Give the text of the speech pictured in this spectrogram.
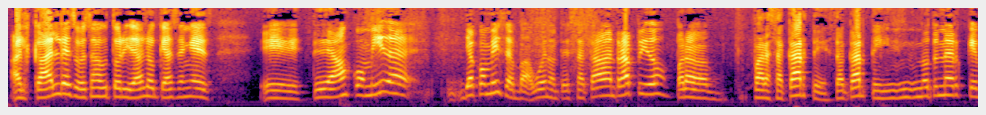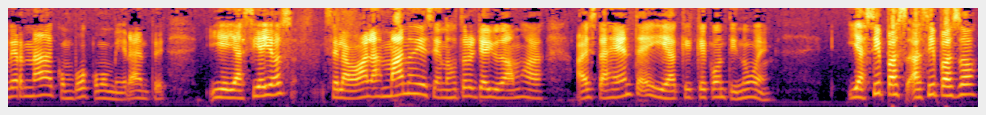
alcaldes o estas autoridades lo que hacen es, eh, te daban comida, ya comiste, va, bueno, te sacaban rápido para, para sacarte, sacarte y no tener que ver nada con vos como migrante. Y así ellos se lavaban las manos y decían, nosotros ya ayudamos a, a esta gente y a que, continúen. Y así, pas, así pasó.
